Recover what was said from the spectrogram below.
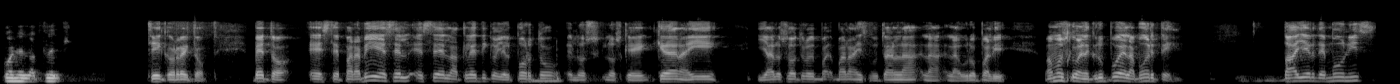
con el Atlético. Sí, correcto. Beto, este, para mí es el, es el Atlético y el Porto eh, los, los que quedan ahí y ya los otros van a disputar la, la, Europa League. Vamos con el grupo de la muerte. Bayern de Múnich,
